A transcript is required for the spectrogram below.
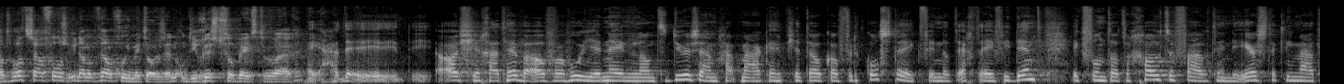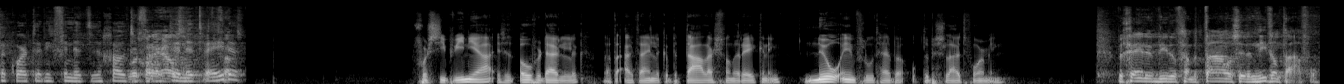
Want wat zou volgens u namelijk wel een goede methode zijn om die rust veel beter te bewaren? Ja, de, de, als je gaat hebben over hoe je Nederland duurzaam gaat maken, heb je het ook over de kosten. Ik vind dat echt evident. Ik vond dat een grote fout in de eerste klimaatakkoord en ik vind het een grote fout in de tweede. Voor Sipwinia is het overduidelijk dat de uiteindelijke betalers van de rekening nul invloed hebben op de besluitvorming. Degenen die dat gaan betalen zitten niet aan tafel.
